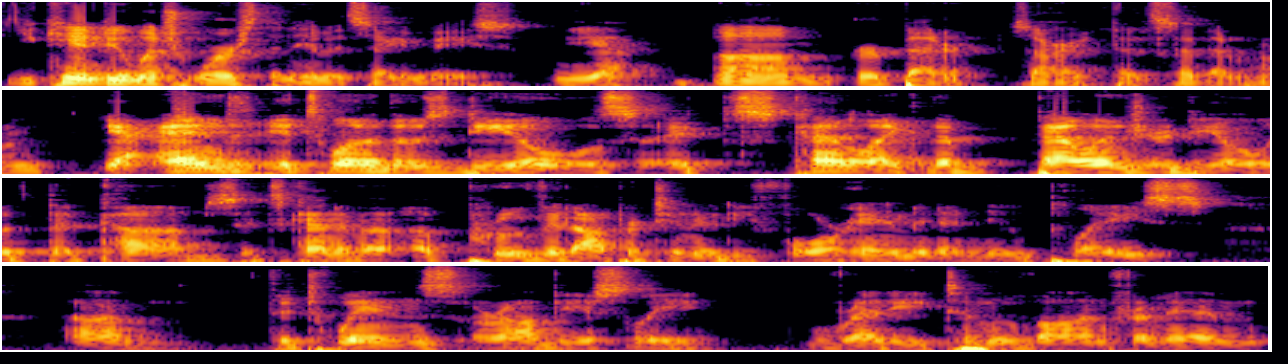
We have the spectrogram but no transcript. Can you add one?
you can't do much worse than him at second base. Yeah. Um, or better. Sorry, that said that wrong. Yeah, and it's one of those deals. It's kind of like the Bellinger deal with the Cubs. It's kind of a, a prove it opportunity for him in a new place. Um, the Twins are obviously ready to move on from him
